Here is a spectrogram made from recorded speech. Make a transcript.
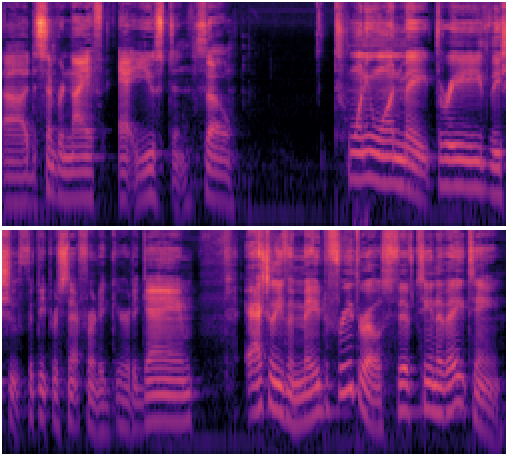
uh, December 9th at Houston. So, 21 made threes. They shoot 50% for the, for the game actually even made the free throws, 15 of 18.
